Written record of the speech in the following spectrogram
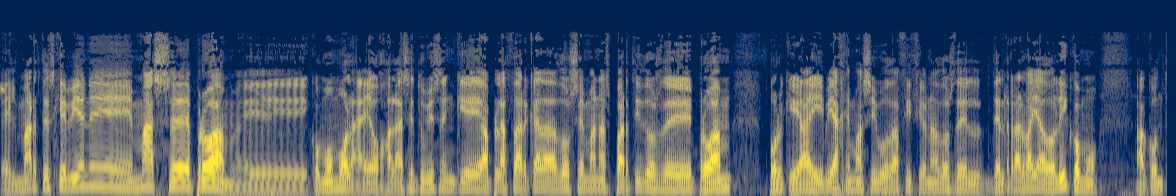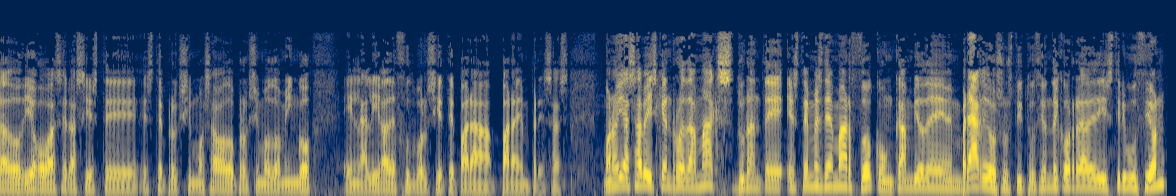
El martes que viene más eh, Proam, eh, como mola, eh. ojalá se tuviesen que aplazar cada dos semanas partidos de Proam porque hay viaje masivo de aficionados del, del, Real Valladolid, como ha contado Diego, va a ser así este, este próximo sábado, próximo domingo en la Liga de Fútbol 7 para, para empresas. Bueno, ya sabéis que en Rueda Max durante este mes de marzo, con cambio de embrague o sustitución de correa de distribución,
